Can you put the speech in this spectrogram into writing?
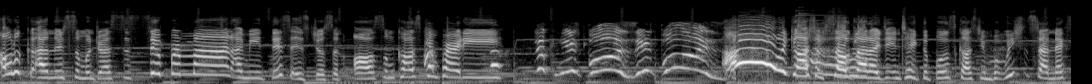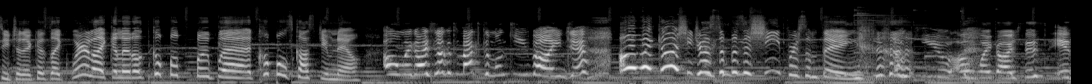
Oh, look, and there's someone dressed as Superman. I mean, this is just an awesome costume party. Look, here's Buzz. There's Buzz. Oh my gosh, I'm so glad I didn't take the Buzz costume, but we should stand next to each other because, like, we're like a little couple, uh, couples costume now. Oh my gosh, look, it's Max the monkey behind you. Oh my gosh, he dressed up as a sheep or something. so cute. Oh my gosh, this is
